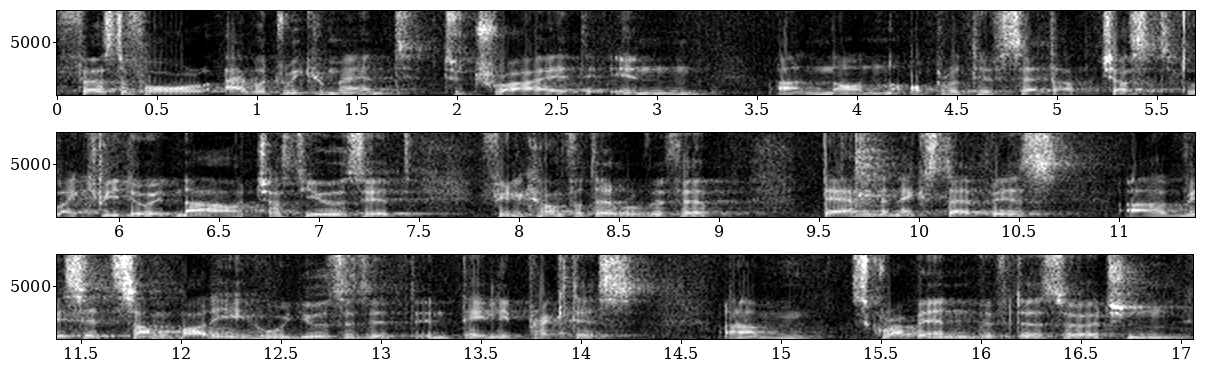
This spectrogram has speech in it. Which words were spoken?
first of all, I would recommend to try it in a non-operative setup, just like we do it now, just use it, feel comfortable with it. Then the next step is uh, visit somebody who uses it in daily practice. Um, scrub in with the surgeon,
